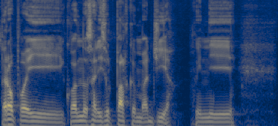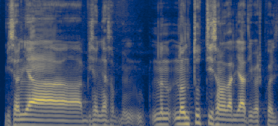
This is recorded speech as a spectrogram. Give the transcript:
però poi quando sali sul palco è magia, quindi bisogna, bisogna so- non, non tutti sono tagliati per quel,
